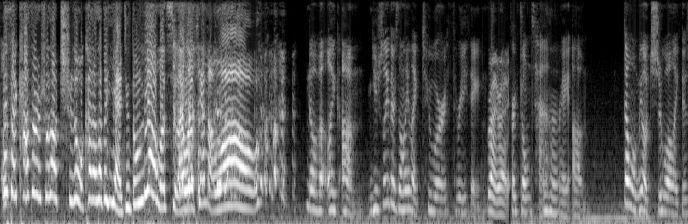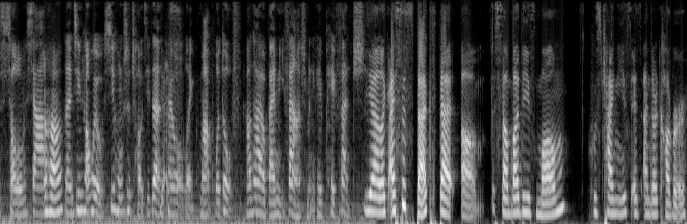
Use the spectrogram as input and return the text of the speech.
刚才 Catherine 说到吃的，我看到她的眼睛都亮了起来。我的天哪！哇哦 No, but like um, usually there's only like two or three things Right, right. for 中餐 Mhm. right? Um, 但我没有吃过 like there's 小龙虾，嗯哼但经常会有西红柿炒鸡蛋 Yes 还有 like 麻婆豆腐，然后它还有白米饭啊什么，你可以配饭吃。 Yeah, like I suspect that um somebody's mom whose Chinese is undercover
